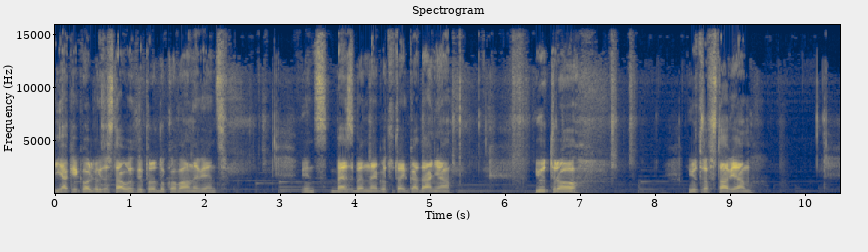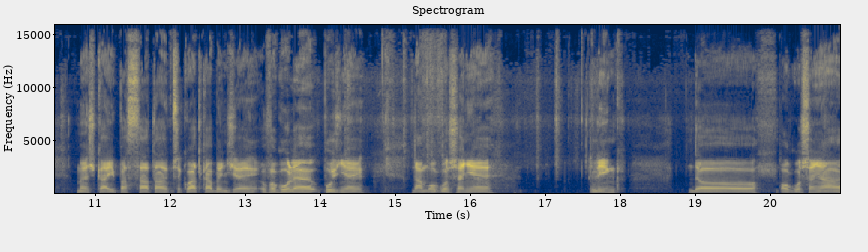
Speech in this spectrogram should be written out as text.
jakiekolwiek zostały wyprodukowane, więc więc bez zbędnego tutaj gadania. Jutro jutro wstawiam. Meśka i Passata przekładka będzie w ogóle. Później dam ogłoszenie link do ogłoszenia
